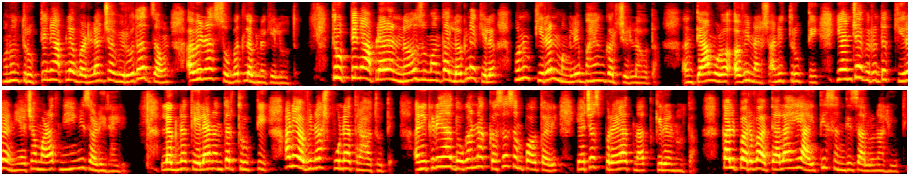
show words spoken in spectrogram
म्हणून तृप्तीने आपल्या वडिलांच्या विरोधात जाऊन अविनाश सोबत लग्न केलं होतं. तृप्तीने आपल्याला न जुमानता लग्न केलं म्हणून किरण मंगले भयंकर चिडला होता. आणि त्यामुळं अविनाश आणि तृप्ती यांच्या विरुद्ध किरण याच्या मनात नेहमीच अडी राहिली. लग्न केल्यानंतर तृप्ती आणि अविनाश पुण्यात राहत होते. आणि इकडे या दोघांना कसं संपवता येईल याच्याच प्रयत्नात किरण होता. काल परवा त्याला ही आयती संधी चालून आली होती.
